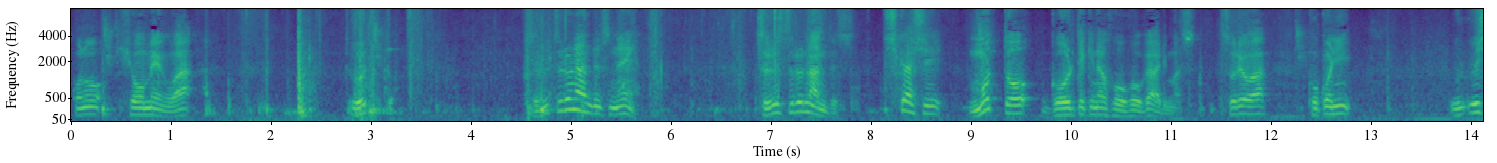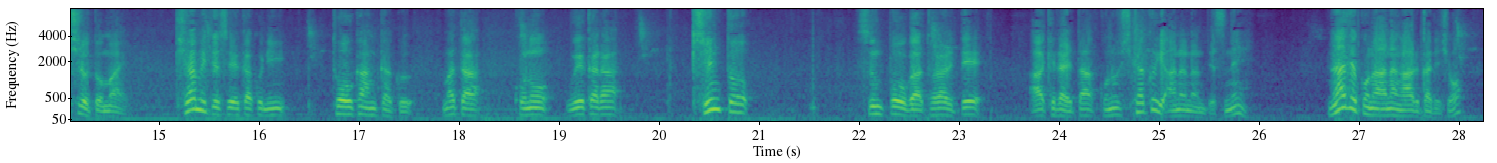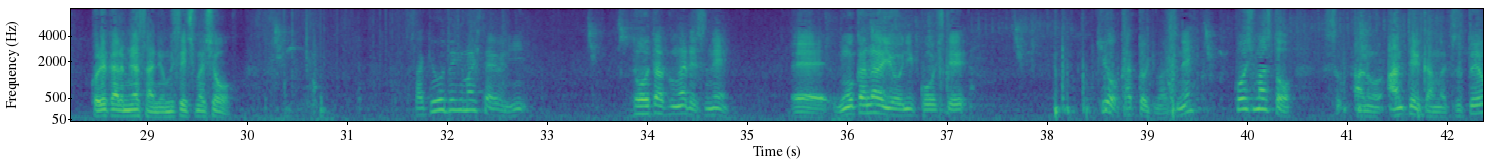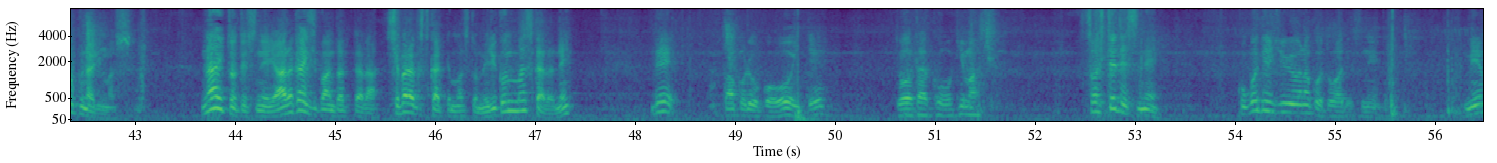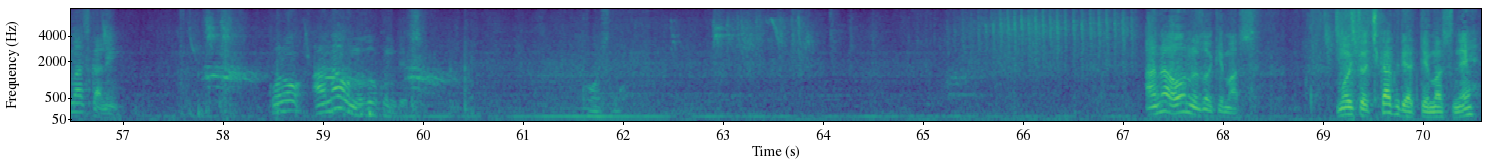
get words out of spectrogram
この表面はうっとツルツルなんですね。ツルツルなんです。しかしもっと合理的な方法があります。それはここに後ろと前。極めて正確に等間隔。またこの上からきちんと寸法が取られて開けられたこの四角い穴なんですね。なぜこの穴があるかでしょこれから皆さんにお見せしましょう。先ほど言いましたように銅鐸がですね、えー、動かないようにこうして木を刈っておきますね。こうしますとあの安定感がずっと良くなります。ないとですね柔らかい地盤だったらしばらく使ってますとめり込みますからね。で、まあ、これをこう置いて銅鐸を置きます。そしてですねここで重要なことはですね見えますかね。この穴を覗くんです。こうして。穴を覗きます。もう一度近くでやってみますね。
